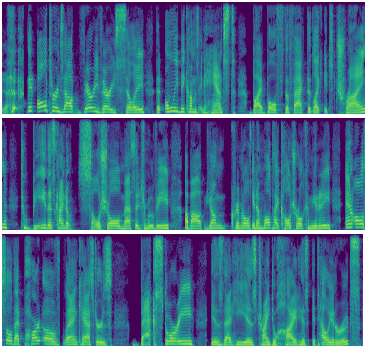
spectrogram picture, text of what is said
Yeah. It all turns out very, very silly that only becomes enhanced by both the fact that, like, it's trying to be this kind of social message movie about young criminals in a multicultural community, and also that part of Lancaster's backstory is that he is trying to hide his Italian roots.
